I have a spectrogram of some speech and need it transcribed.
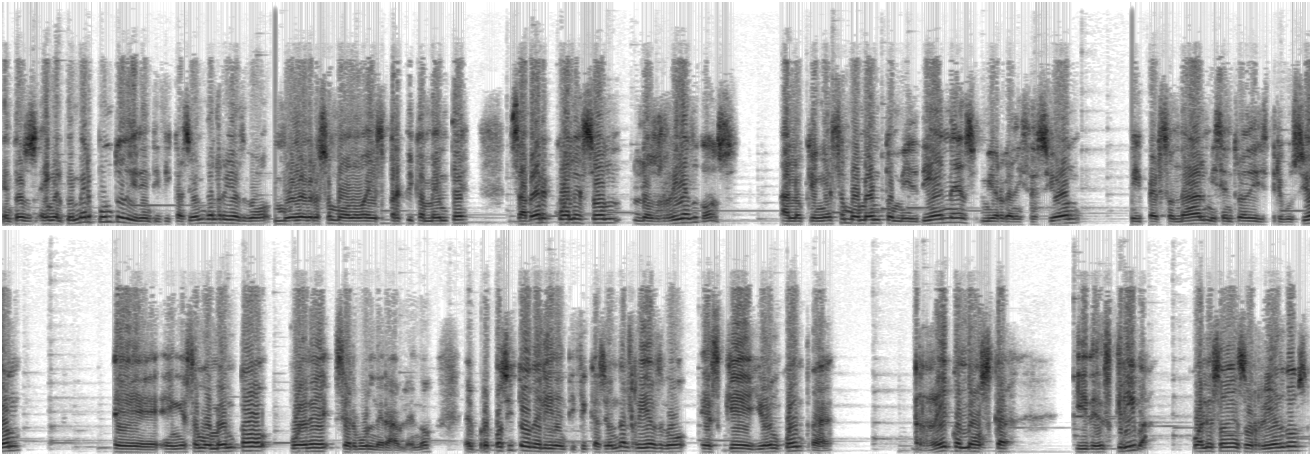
Entonces, en el primer punto de identificación del riesgo, muy a grosso modo, es prácticamente saber cuáles son los riesgos a lo que en ese momento mis bienes, mi organización, mi personal, mi centro de distribución, eh, en ese momento puede ser vulnerable, ¿no? El propósito de la identificación del riesgo es que yo encuentre, reconozca y describa cuáles son esos riesgos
